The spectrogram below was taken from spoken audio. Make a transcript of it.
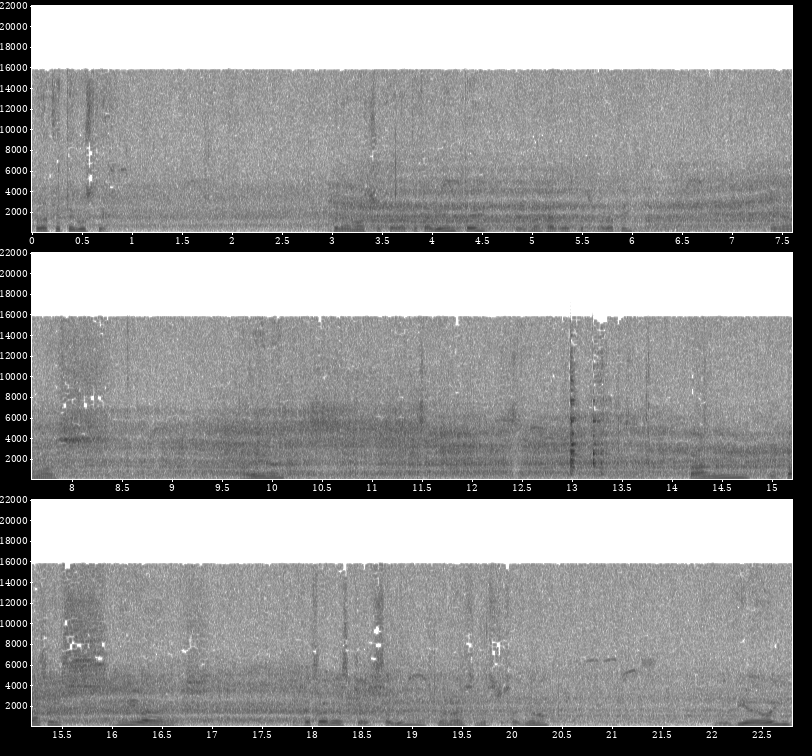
Espero que te guste. Tenemos chocolate caliente, que es más agua que chocolate. Tenemos avena. Pan con pasas y bananas. Ese fue nuestro desayuno. Bueno, es nuestro desayuno. El día de hoy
